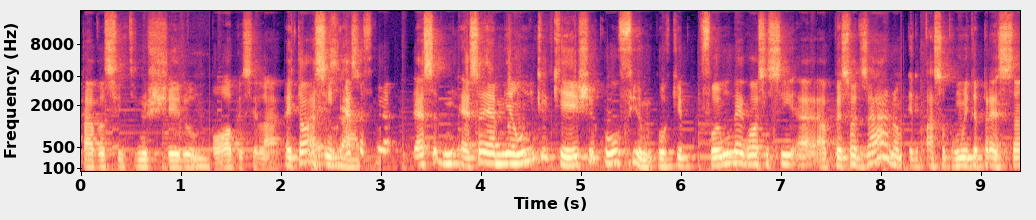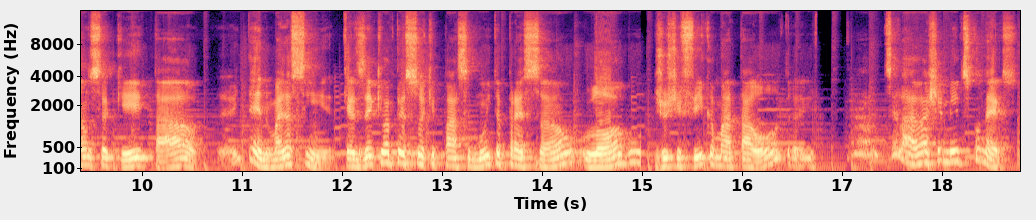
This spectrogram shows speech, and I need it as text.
tava sentindo cheiro pobre, sei lá. Então, assim, essa foi essa, essa é a minha única queixa com o filme, porque foi um negócio assim, a, a pessoa diz, ah, não, ele passou por muita pressão, não sei o que e tal. Eu entendo, mas assim, quer dizer que uma pessoa que passe muita pressão, logo justifica matar outra? Sei lá, eu achei meio desconexo.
